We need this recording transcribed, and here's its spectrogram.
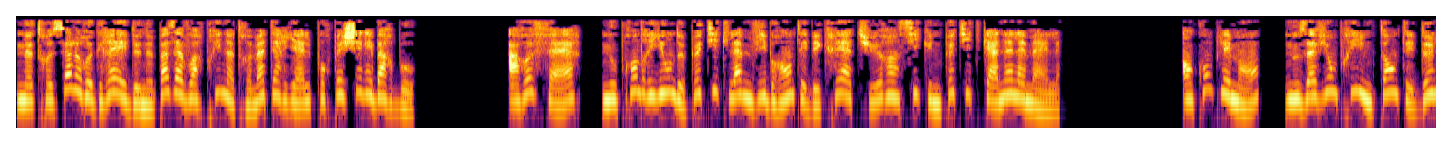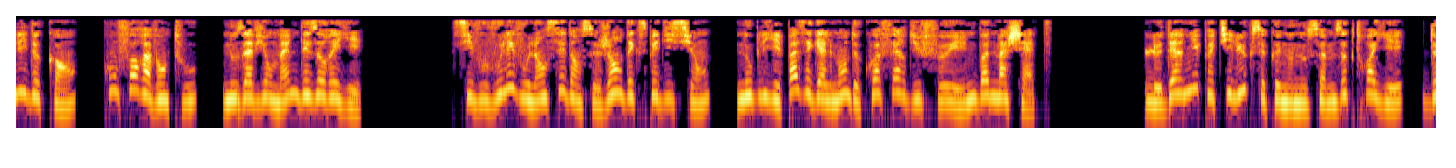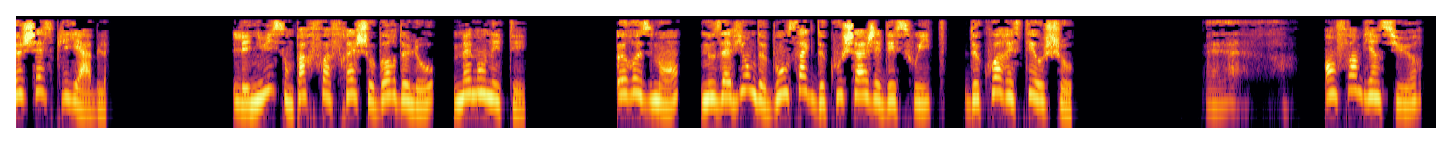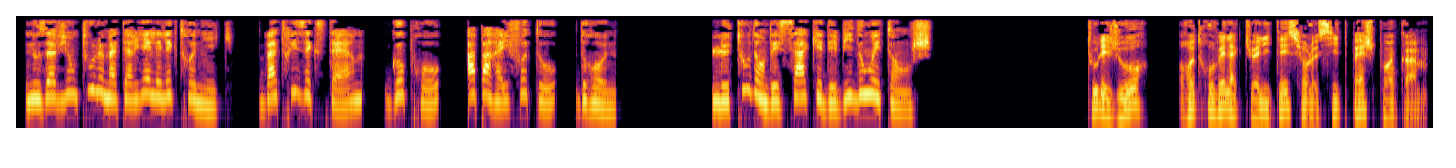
Notre seul regret est de ne pas avoir pris notre matériel pour pêcher les barbeaux. À refaire, nous prendrions de petites lames vibrantes et des créatures ainsi qu'une petite canne LML. En complément, nous avions pris une tente et deux lits de camp, confort avant tout, nous avions même des oreillers. Si vous voulez vous lancer dans ce genre d'expédition, n'oubliez pas également de quoi faire du feu et une bonne machette. Le dernier petit luxe que nous nous sommes octroyés, deux chaises pliables. Les nuits sont parfois fraîches au bord de l'eau, même en été. Heureusement, nous avions de bons sacs de couchage et des suites, de quoi rester au chaud. Enfin bien sûr, nous avions tout le matériel électronique, batteries externes, GoPro, appareils photo, drone. Le tout dans des sacs et des bidons étanches. Tous les jours, retrouvez l'actualité sur le site pêche.com.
